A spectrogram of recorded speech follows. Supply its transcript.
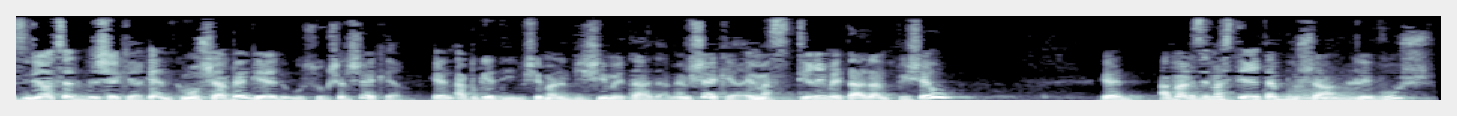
זה נראה קצת שקר, כן? כמו שהבגד הוא סוג של שקר, כן? הבגדים שמלבישים את האדם הם שקר, הם מסתירים את האדם כפי שהוא, כן? אבל זה מסתיר את הבושה, לבוש,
